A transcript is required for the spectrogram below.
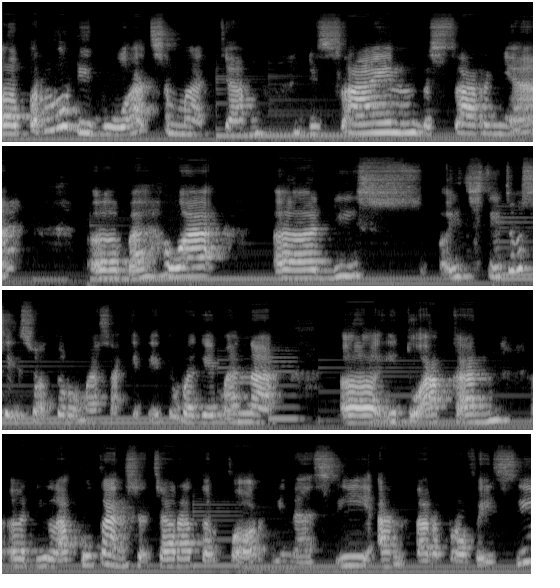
uh, perlu dibuat semacam desain besarnya uh, bahwa uh, di institusi suatu rumah sakit itu bagaimana uh, itu akan uh, dilakukan secara terkoordinasi antar profesi,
